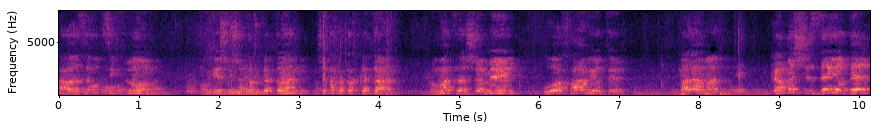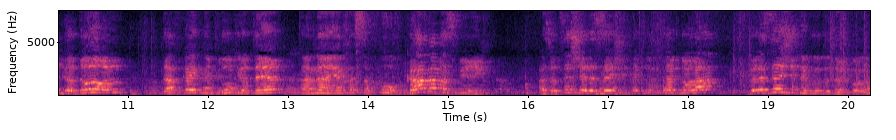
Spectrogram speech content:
הרזה הוא צפלון. אוקיי, יש לו שטח קטן, שטח חתך קטן. לעומת זה השמן הוא רחב יותר. מה למדנו? כמה שזה יותר גדול, דווקא התנגדות יותר קטנה, יחס הפוך. ככה מסבירים. אז יוצא שלזה יש התנגדות יותר גדולה, ולזה יש התנגדות יותר גדולה.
